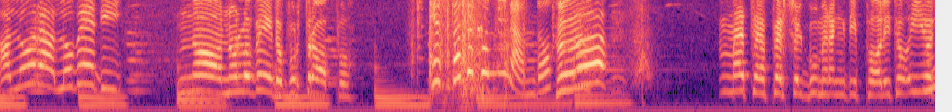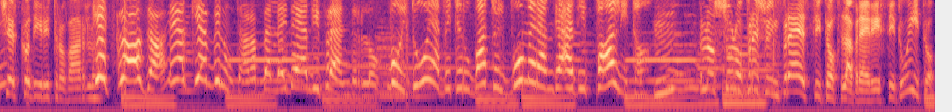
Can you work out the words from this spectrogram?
Allora, lo vedi? No, non lo vedo purtroppo. Che state combinando? Ah! Matt ha perso il boomerang di Ippolito, io cerco di ritrovarlo. Che cosa? E a chi è venuta la bella idea di prenderlo? Voi due avete rubato il boomerang ad Ippolito. Mm? L'ho solo preso in prestito, l'avrei restituito.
